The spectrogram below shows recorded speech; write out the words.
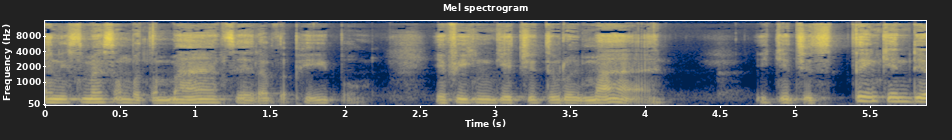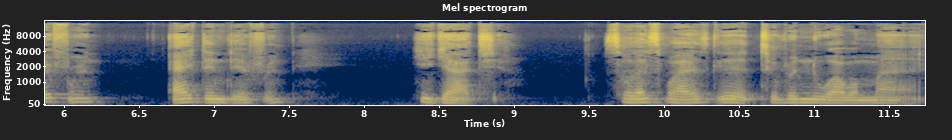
And he's messing with the mindset of the people. If he can get you through the mind, he get you thinking different, acting different, he got you. So that's why it's good to renew our mind,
